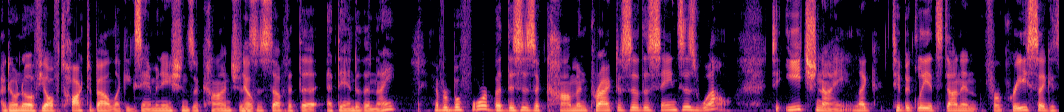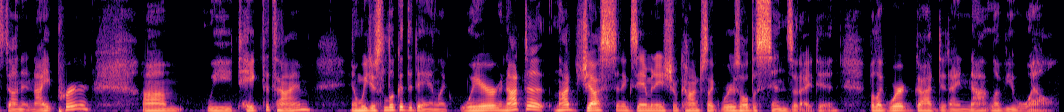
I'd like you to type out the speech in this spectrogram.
I don't know if y'all have talked about like examinations of conscience Nope. and stuff at the at the end of the night ever before, but this is a common practice of the saints as well. To each night, like typically it's done in for priests, like it's done at night prayer. Um, we take the time and we just look at the day and like where not to not just an examination of conscience, like where's all the sins that I did, but like where God did I not love you well?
